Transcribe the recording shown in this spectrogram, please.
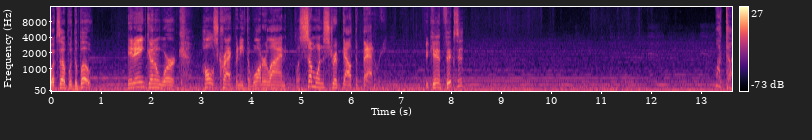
What's up with the boat? It ain't gonna work. Hull's cracked beneath the waterline, plus someone stripped out the battery. You can't fix it? What the?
